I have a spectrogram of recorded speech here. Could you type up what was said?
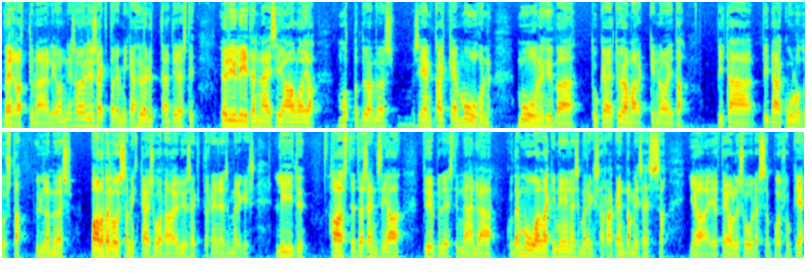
verrattuna. Eli on iso öljysektori, mikä hyödyttää tietysti öljyliitännäisiä aloja, mutta työ myös siihen kaikkeen muuhun, muuhun hyvää, tukee työmarkkinoita, pitää, pitää kulutusta yllä myös palveluissa, mikä ei suoraan öljysektoriin esimerkiksi liity. Haasteita sen sijaan tyypillisesti nähdään, kuten muuallakin, niin esimerkiksi rakentamisessa ja, ja teollisuudessa, pois lukien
